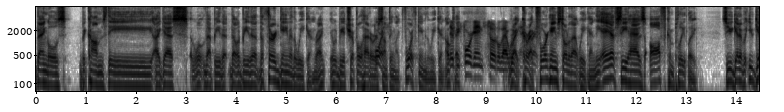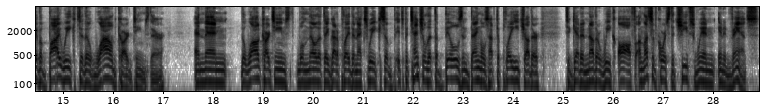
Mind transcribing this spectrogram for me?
Bengals becomes the I guess will that be that that would be the, the third game of the weekend, right? It would be a triple header or something like fourth game of the weekend. Okay. There'd be four games total that weekend. Right, correct. Four games total that weekend. The AFC has off completely. So you get a you give a bye week to the wild card teams there, and then the wild card teams will know that they've got to play the next week. So it's potential that the Bills and Bengals have to play each other to get another week off, unless of course the Chiefs win in advance,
